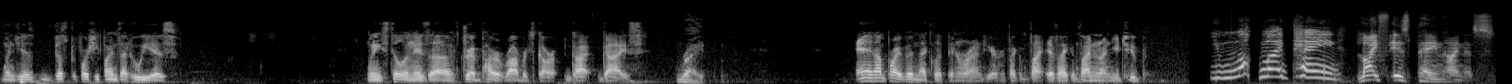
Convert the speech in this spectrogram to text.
when she just before she finds out who he is, when he's still in his uh, Dread Pirate Roberts gar- gu- guise. Right. And I'm probably putting that clip in around here if I can find if I can find it on YouTube. You mock my pain. Life is pain, Highness.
